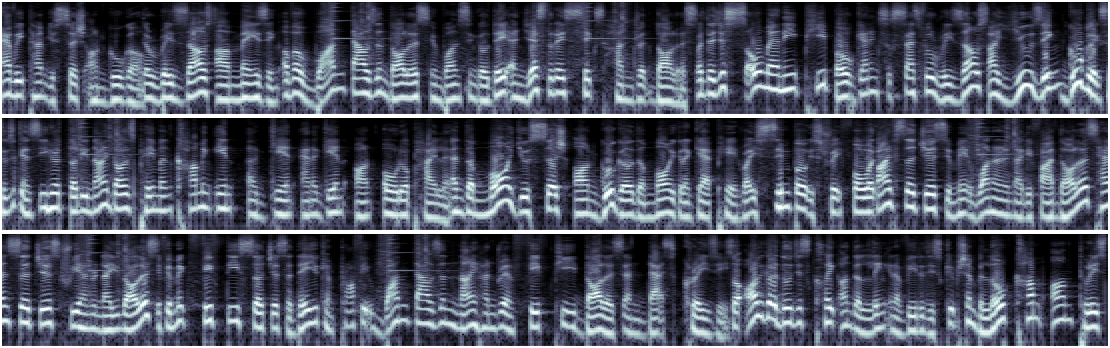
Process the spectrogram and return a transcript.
every time you search on Google. The results are amazing. Over $1,000 in one single day and yesterday $600. But there's just so many people getting successful results by using Googlix. As you can see here, $39 payment coming in again and again on autopilot. And the more you search on Google, the more you're gonna get paid, right? It's simple, it's straightforward. Five searches, you made $195. 10 searches, $390. If you make 50 searches a day, you can profit $1,950 and that's crazy. So all you gotta do is just click on the link in the video video description below. Come on to this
